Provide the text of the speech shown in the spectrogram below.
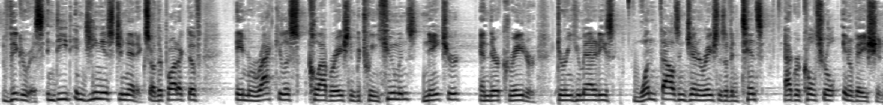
vigorous, indeed ingenious genetics are the product of a miraculous collaboration between humans, nature, and their creator during humanity's 1,000 generations of intense agricultural innovation.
